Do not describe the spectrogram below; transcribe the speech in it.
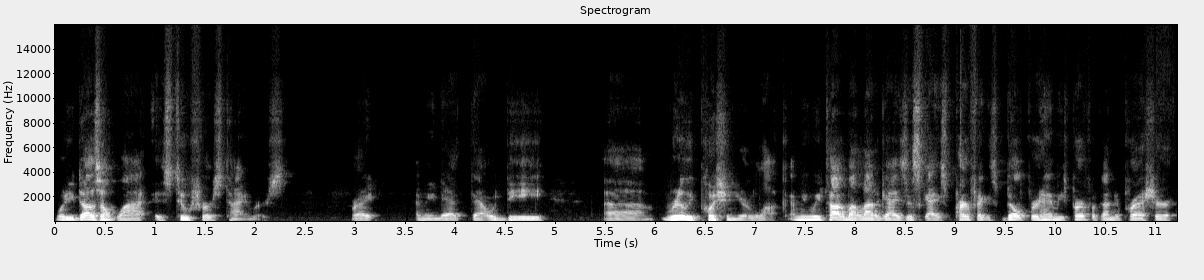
What he doesn't want is two first timers, right? I mean that that would be um, really pushing your luck. I mean, we talk about a lot of guys. This guy's perfect. It's built for him. He's perfect under pressure.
